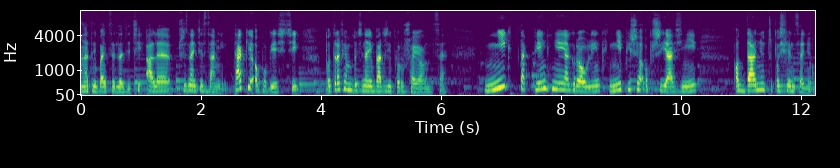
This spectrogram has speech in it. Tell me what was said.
na tej bajce dla dzieci, ale przyznajcie sami, takie opowieści potrafią być najbardziej poruszające. Nikt tak pięknie jak Rowling nie pisze o przyjaźni, oddaniu czy poświęceniu.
